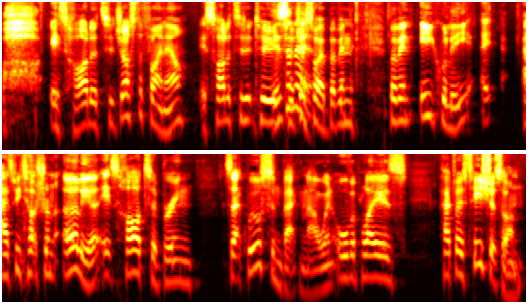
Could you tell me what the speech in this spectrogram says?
Oh, it's harder to justify now. It's harder to, to, Isn't to justify. It? But then, but then equally, eh, as we touched on earlier, it's hard to bring Zach Wilson back now when all the players had those t-shirts on.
